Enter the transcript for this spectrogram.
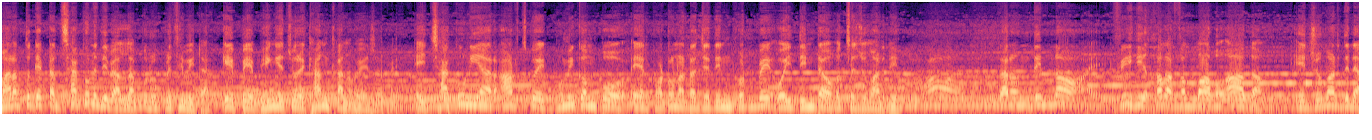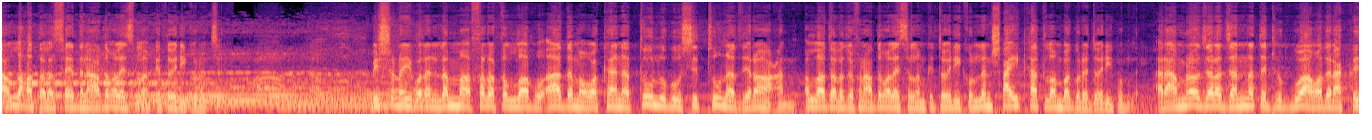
মারাত্মক একটা ঝাঁকুনি দিবে আল্লাহ পুরো পৃথিবীটা। কেঁপে ভেঙে চুরে খান খান হয়ে যাবে। এই ঝাঁকুনি আর আর্থকোয়েক ভূমিকম্প এর ঘটনাটা যেদিন ঘটবে, ওই দিনটাও হচ্ছে জুমার দিন। কারণ দিন নয়, ফিহি আদম। এই জুমার দিনে আল্লাহ তাআলা সাইয়েদনা আদম আলাইহিস সালামকে তৈরি করেছে। বিশ্বনবী বলেন, লাম্মা খালাকাল্লাহু আদম ওয়া কানা তুলুহু 60 যিরাআন। আল্লাহ তাআলা যখন আদম আলাইহিস সালামকে তৈরি করলেন 60 হাত লম্বা করে তৈরি করলেন। আর আমরাও যারা জান্নাতে ঢুকবো, আমাদের আকৃতি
